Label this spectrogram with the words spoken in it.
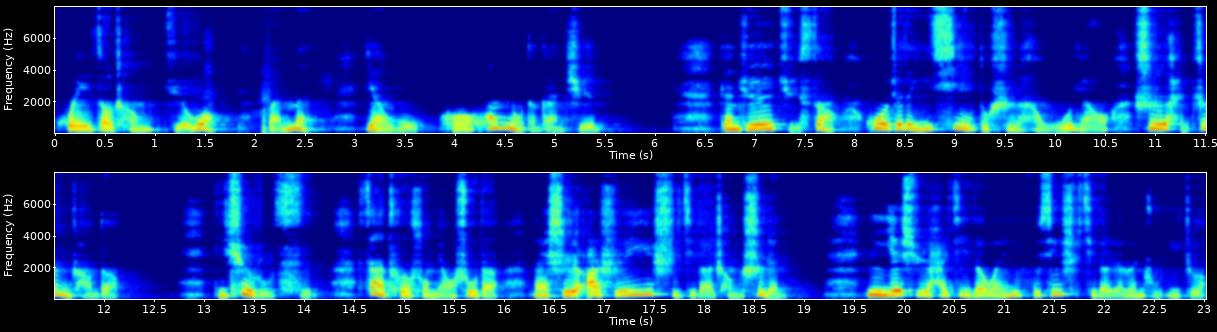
会造成绝望、烦闷、厌恶和荒谬等感觉，感觉沮丧或觉得一切都是很无聊，是很正常的。的确如此，萨特所描述的乃是二十一世纪的城市人。你也许还记得文艺复兴时期的人文主义者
